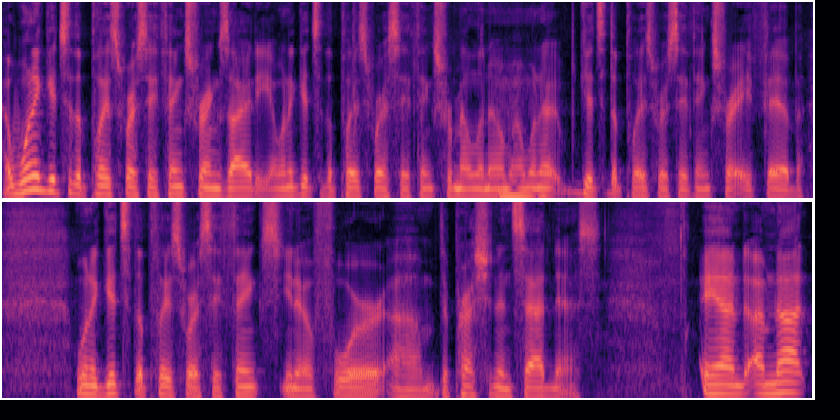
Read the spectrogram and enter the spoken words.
i want to get to the place where i say thanks for anxiety. I want to get to the place where i say thanks for melanoma. Mm-hmm. i want to get to the place where i say thanks for afib i want to get to the place where i say thanks you know for um, depression and sadness. And i'm not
